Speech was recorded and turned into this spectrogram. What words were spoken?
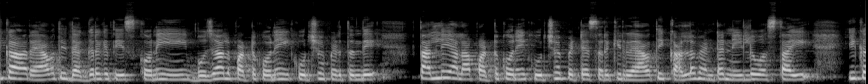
ఇక రేవతి దగ్గరికి తీసుకొని భుజాలు పట్టుకొని కూర్చోపెడుతుంది. తల్లి అలా పట్టుకొని కూర్చోపెట్టేసరికి రేవతి కళ్ళ వెంట నీళ్ళు వస్తాయి. ఇక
